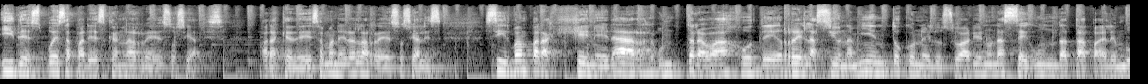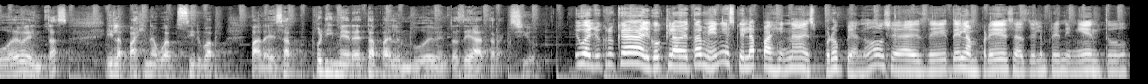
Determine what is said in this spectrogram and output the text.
y después aparezcan las redes sociales. Para que de esa manera las redes sociales sirvan para generar un trabajo de relacionamiento con el usuario en una segunda etapa del embudo de ventas y la página web sirva para esa primera etapa del embudo de ventas de atracción. Igual yo creo que algo clave también es que la página es propia, ¿no? O sea, es de, la empresa, es del emprendimiento.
